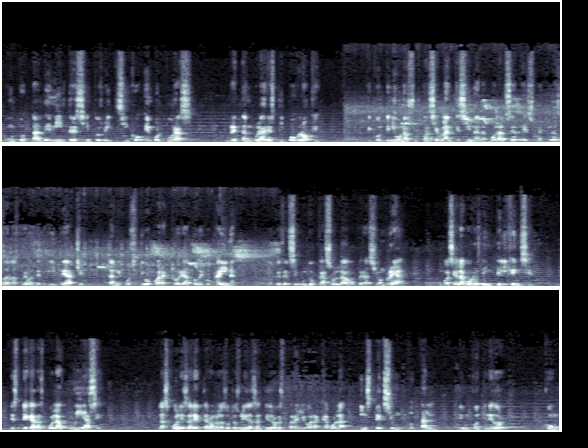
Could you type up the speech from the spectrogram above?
con un total de 1.325 envolturas rectangulares tipo bloque, que contenía una sustancia blanquecina, la cual al ser sometidas a las pruebas de pH dan el positivo para clorhidrato de cocaína. Lo que es el segundo caso, la operación REA, con base a labores de inteligencia desplegadas por la UIACE, las cuales alertaron a las otras unidades antidrogas para llevar a cabo la inspección total de un contenedor con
